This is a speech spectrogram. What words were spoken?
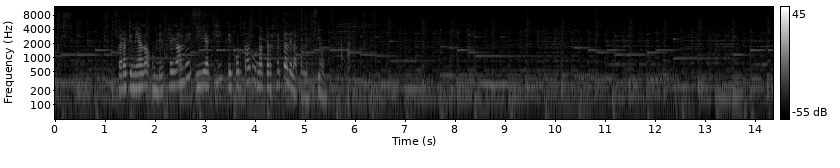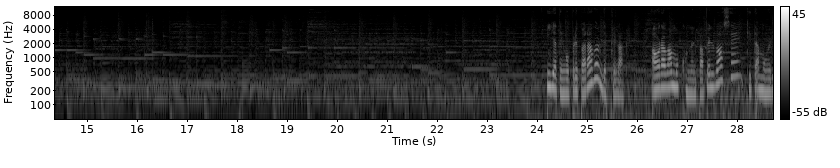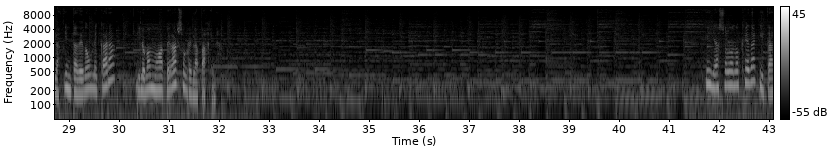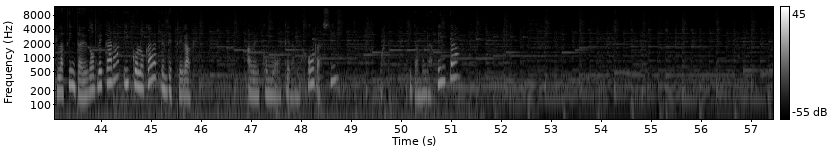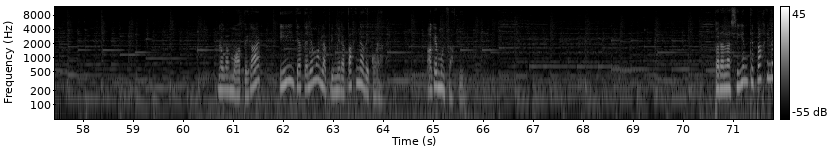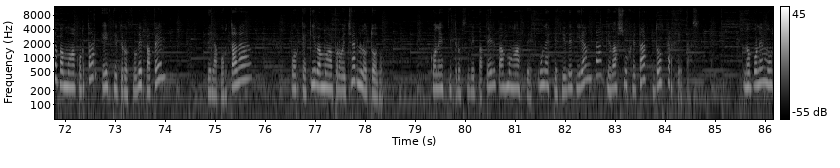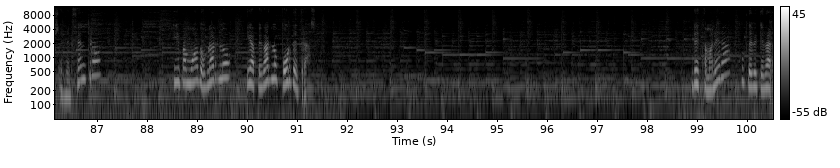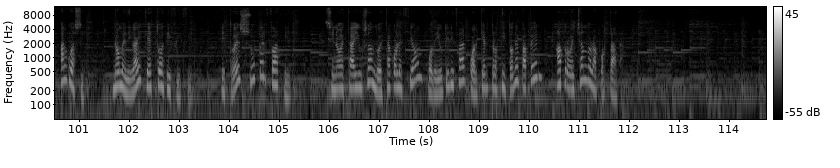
para que me haga un desplegable y aquí he cortado una tarjeta de la colección y ya tengo preparado el desplegable. Ahora vamos con el papel base, quitamos la cinta de doble cara y lo vamos a pegar sobre la página. Y ya solo nos queda quitar la cinta de doble cara y colocar el desplegable. A ver cómo queda mejor así. Bueno, quitamos la cinta lo vamos a pegar y ya tenemos la primera página decorada. Aquí es muy fácil. Para la siguiente página vamos a cortar este trozo de papel de la portada porque aquí vamos a aprovecharlo todo. Con este trozo de papel vamos a hacer una especie de tiranta que va a sujetar dos tarjetas. Lo ponemos en el centro y vamos a doblarlo y a pegarlo por detrás. De esta manera os debe quedar algo así. No me digáis que esto es difícil. Esto es súper fácil. Si no estáis usando esta colección podéis utilizar cualquier trocito de papel aprovechando la portada.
